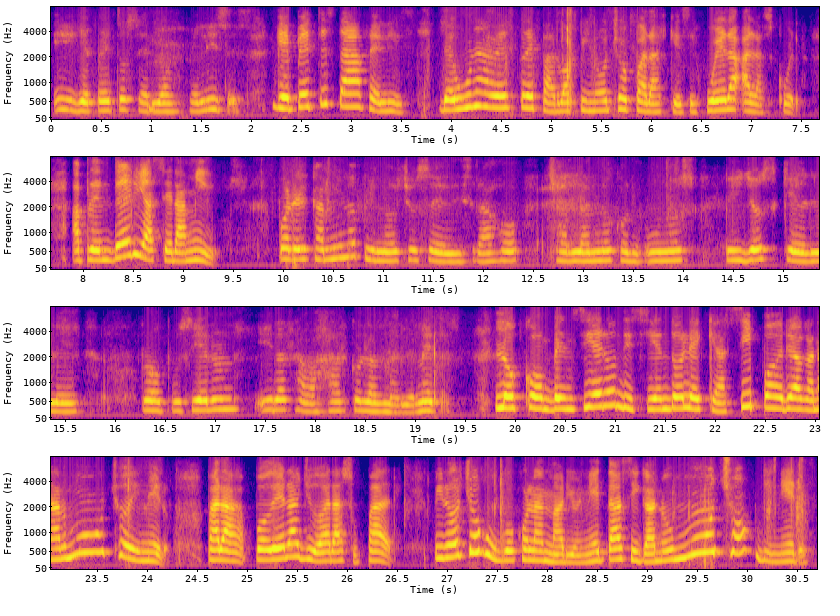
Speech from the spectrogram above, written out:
y Gepetto serían felices. Gepetto estaba feliz. De una vez preparó a Pinocho para que se fuera a la escuela, aprender y hacer amigos. Por el camino Pinocho se distrajo charlando con unos pillos que le propusieron ir a trabajar con las marionetas. Lo convencieron diciéndole que así podría ganar mucho dinero para poder ayudar a su padre. Pinocho jugó con las marionetas y ganó mucho dinero.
